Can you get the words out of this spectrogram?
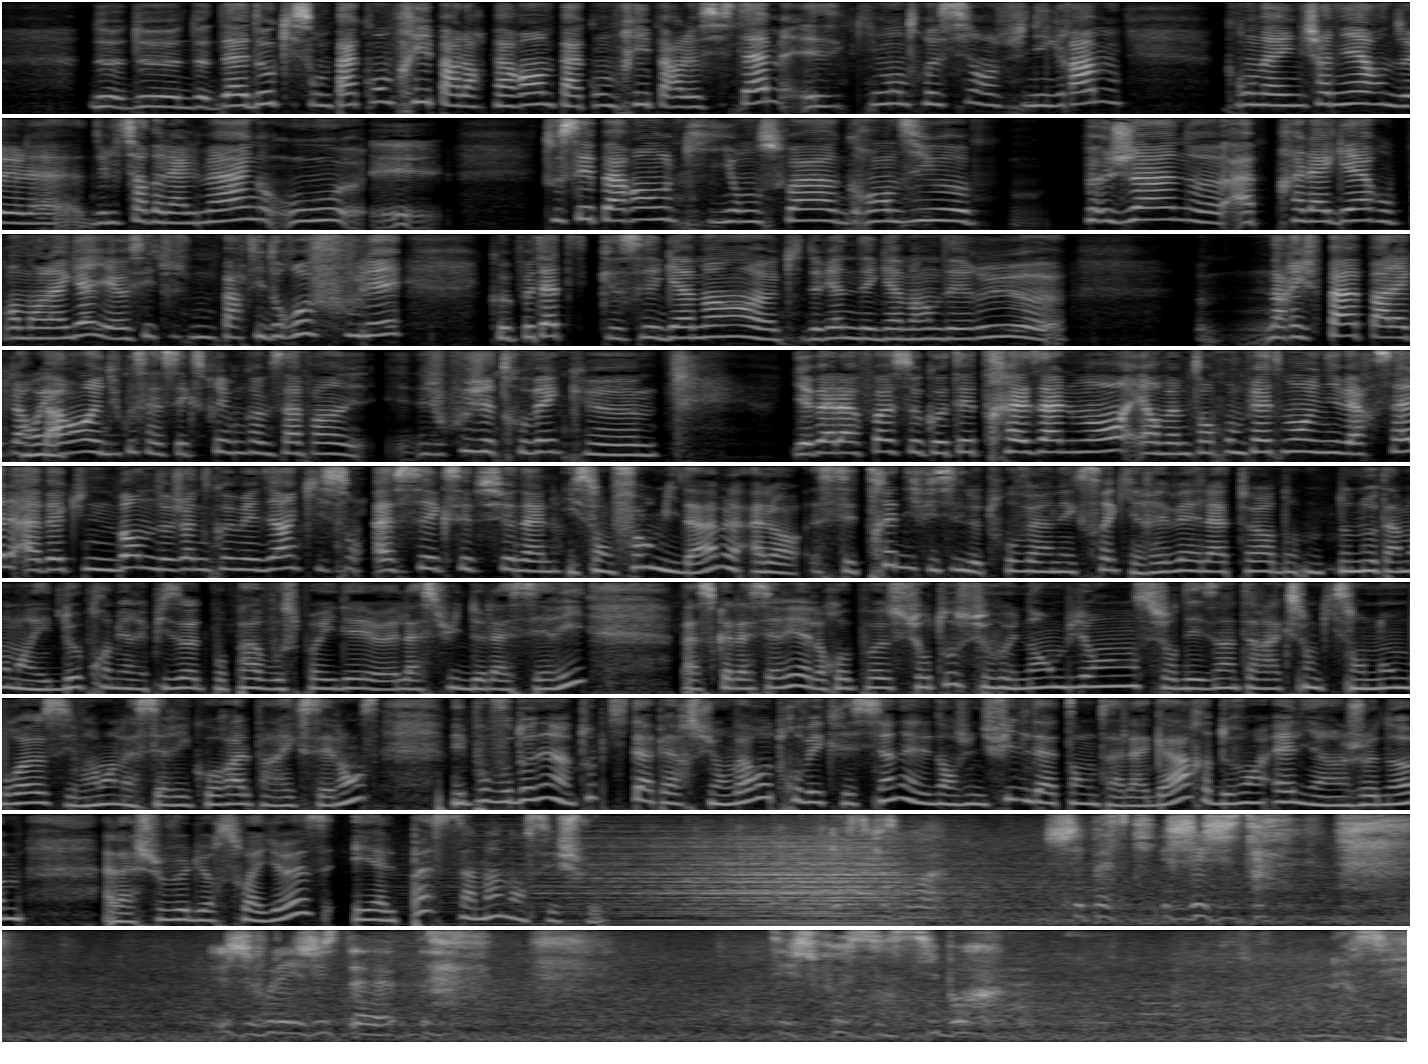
de, d'ados qui sont pas compris par leurs parents, pas compris par le système, et qui montre aussi en filigrane qu'on a une charnière de, l'histoire de l'Allemagne où euh, tous ces parents qui ont soit grandi jeunes euh, après la guerre ou pendant la guerre, il y a aussi toute une partie de refoulés que peut-être que ces gamins euh, qui deviennent des gamins des rues euh, n'arrivent pas à parler avec leurs Oui. parents et du coup ça s'exprime comme ça. Enfin, du coup j'ai trouvé que il y avait à la fois ce côté très allemand et en même temps complètement universel avec une bande de jeunes comédiens qui sont assez exceptionnels. Ils sont formidables. Alors, c'est très difficile de trouver un extrait qui est révélateur, notamment dans les deux premiers épisodes, pour pas vous spoiler euh, la suite de la série, parce que la série, elle repose surtout sur une ambiance, sur des interactions qui sont nombreuses. C'est vraiment la série chorale par excellence. Mais pour vous donner un tout petit aperçu, on va retrouver Christiane. Elle est dans une file d'attente à la gare. Devant elle, il y a un jeune homme à la chevelure soyeuse et elle passe sa main dans ses cheveux. Je sais pas ce qui. J'ai juste. Je voulais juste. euh, Tes cheveux sont si beaux. Merci.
